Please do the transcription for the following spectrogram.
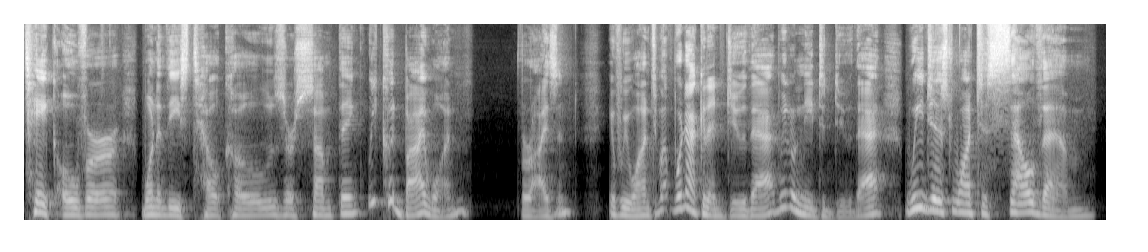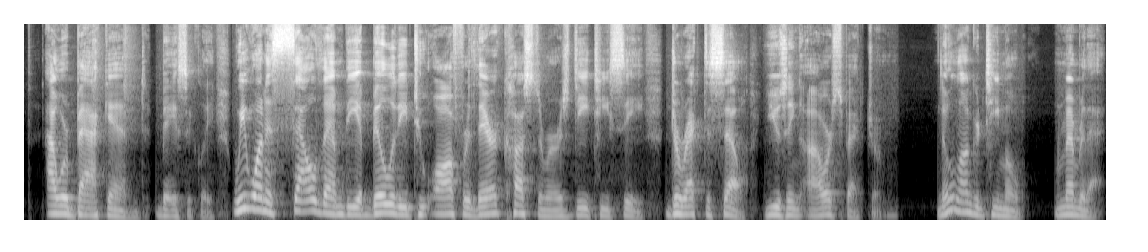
take over one of these telcos or something. We could buy one, Verizon, if we wanted to, but we're not going to do that. We don't need to do that. We just want to sell them our back end, basically. We want to sell them the ability to offer their customers DTC, direct to cell, using our spectrum. No longer T Mobile. Remember that.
